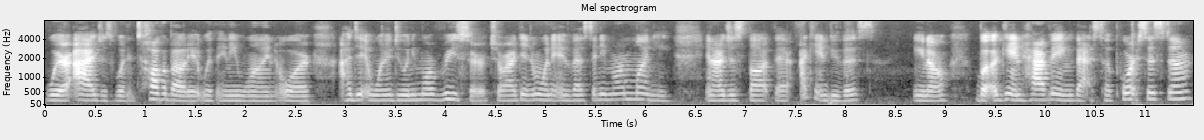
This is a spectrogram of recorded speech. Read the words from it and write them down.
where I just wouldn't talk about it with anyone, or I didn't want to do any more research, or I didn't want to invest any more money. And I just thought that I can't do this, you know. But again, having that support system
